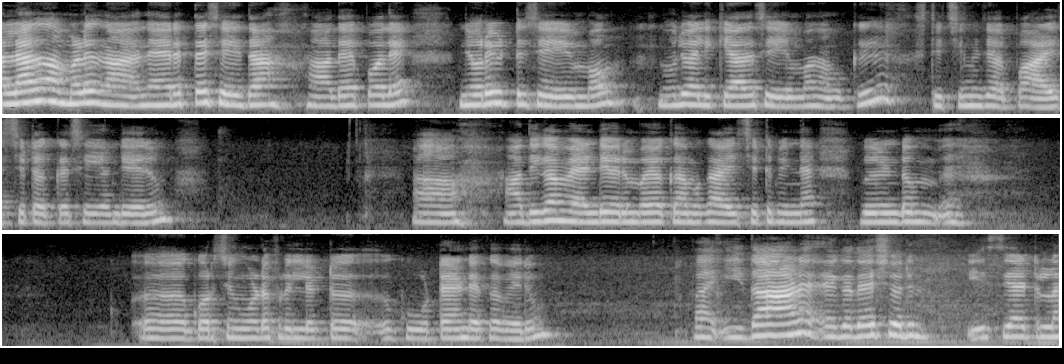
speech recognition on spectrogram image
അല്ലാതെ നമ്മൾ നേരത്തെ ചെയ്ത അതേപോലെ ഞൊറിയിട്ട് ചെയ്യുമ്പം നൂൽ വലിക്കാതെ ചെയ്യുമ്പോൾ നമുക്ക് സ്റ്റിച്ചിങ് ചിലപ്പോൾ അഴിച്ചിട്ടൊക്കെ ചെയ്യേണ്ടി വരും. അധികം വേണ്ടി വരുമ്പോഴൊക്കെ നമുക്ക് അഴിച്ചിട്ട് പിന്നെ വീണ്ടും കുറച്ചും കൂടെ ഫ്രില്ലിട്ട് കൂട്ടേണ്ടിയൊക്കെ വരും. അപ്പം ഇതാണ് ഏകദേശം ഒരു ഈസി ആയിട്ടുള്ള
